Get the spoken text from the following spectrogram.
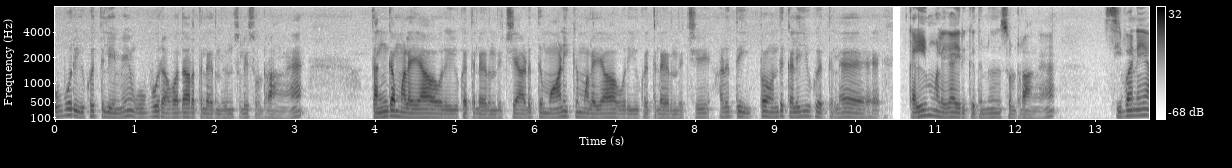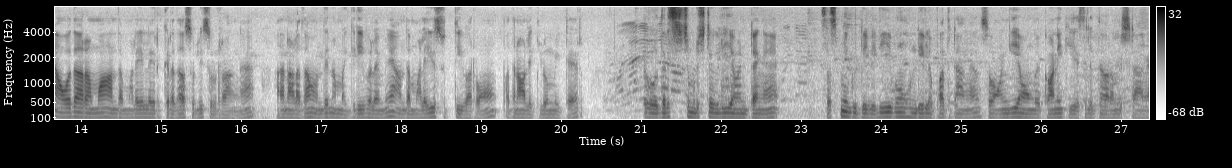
ஒவ்வொரு யுகத்துலேயுமே ஒவ்வொரு அவதாரத்தில் இருந்ததுன்னு சொல்லி சொல்கிறாங்க தங்க மலையாக ஒரு யுகத்தில் இருந்துச்சு. அடுத்து மாணிக்க மலையாக ஒரு யுகத்தில் இருந்துச்சு. அடுத்து இப்போ வந்து கலியுகத்தில் கல்மலையாக இருக்குதுன்னு சொல்கிறாங்க சிவனே அவதாரமாக அந்த மலையில் இருக்கிறதா சொல்லி சொல்கிறாங்க அதனால தான் வந்து நம்ம கிரிவலமே அந்த மலையை சுற்றி வரோம் பதினாலு கிலோமீட்டர். தரிசித்து முடிச்சுட்டு வெளியே வந்துட்டேங்க. சஸ்மி குட்டி வெளியவும் உண்டியில் பார்த்துட்டாங்க ஸோ அங்கேயும் அவங்க காணிக்கையை செலுத்த ஆரம்பிச்சிட்டாங்க.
